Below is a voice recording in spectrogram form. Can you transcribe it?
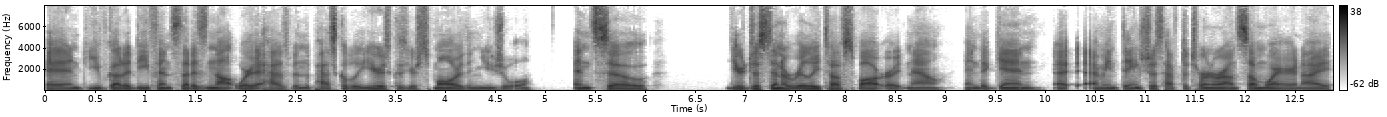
and you've got a defense that is not where it has been the past couple of years because you're smaller than usual. And so you're just in a really tough spot right now. And again, I, I mean, things just have to turn around somewhere. And I,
